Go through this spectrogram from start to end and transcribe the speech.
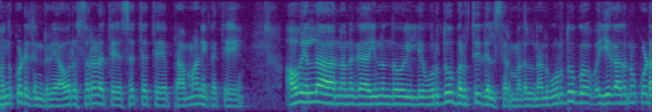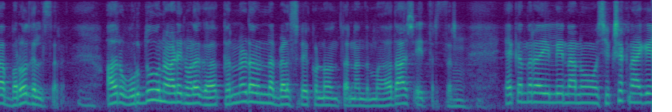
ಹೊಂದ್ಕೊಂಡಿದ್ದೀನಿ ರೀ ಅವರ ಸರಳತೆ ಸತ್ಯತೆ ಪ್ರಾಮಾಣಿಕತೆ ಅವೆಲ್ಲ ನನಗೆ ಇನ್ನೊಂದು ಇಲ್ಲಿ ಉರ್ದು ಬರ್ತಿದ್ದಿಲ್ಲ ಸರ್ ಮೊದಲು. ನನಗೆ ಉರ್ದು ಗೊ ಈಗಾದ್ರೂ ಕೂಡ ಬರೋದಿಲ್ಲ ಸರ್. ಆದ್ರೆ ಉರ್ದು ನಾಡಿನೊಳಗೆ ಕನ್ನಡವನ್ನು ಬೆಳೆಸ್ಬೇಕು ಅಂತ ನಂದು ಮಹದಾಶೆ ಐತ್ರಿ ಸರ್. ಯಾಕಂದ್ರೆ ಇಲ್ಲಿ ನಾನು ಶಿಕ್ಷಕನಾಗಿ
